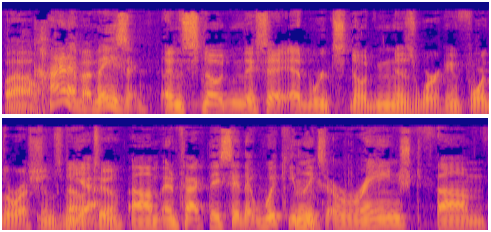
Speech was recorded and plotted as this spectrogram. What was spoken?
Wow. Kind of amazing. And Snowden, they say Edward Snowden is working for the Russians now yeah. too. Um, in fact, they say that WikiLeaks arranged um,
